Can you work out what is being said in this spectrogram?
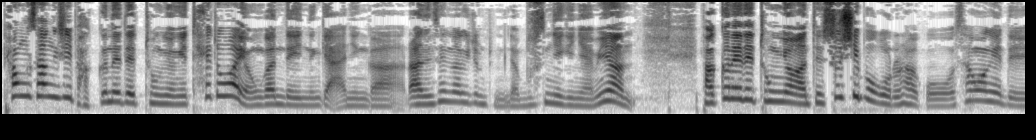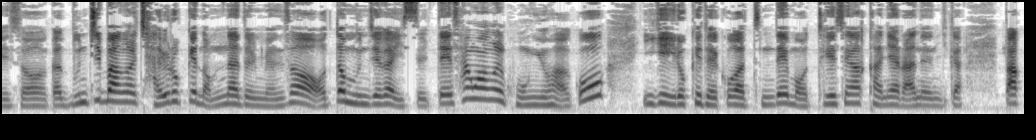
평상시 박근혜 대통령의 태도와 연관돼 있는 게 아닌가라는 생각이 좀 듭니다. 무슨 얘기냐면 박근혜 대통령한테 수시 보고를 하고 상황에 대해서 그러니까 문지방을 자유롭게 넘나들면서 어떤 문제가 있을 때 상황을 공유하고 이게 이렇게 될 것 같은데 뭐 어떻게 생각하냐라는 그러니까 막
